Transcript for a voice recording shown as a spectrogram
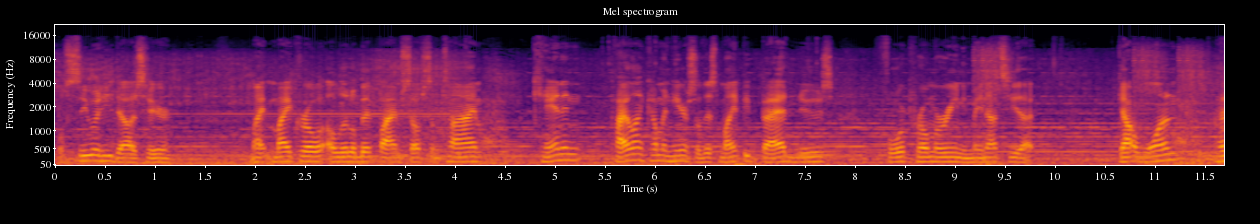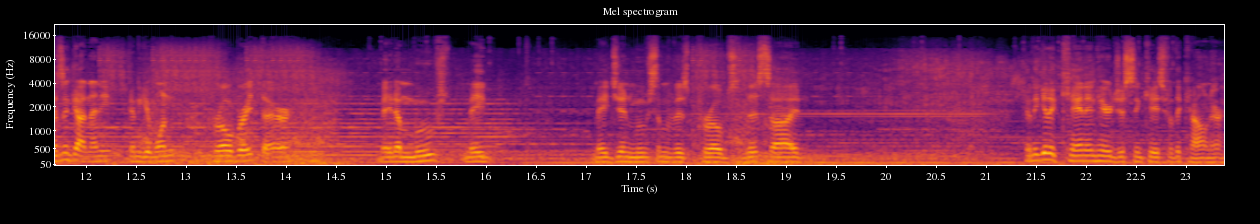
we'll see what he does here. Might micro a little bit by himself some time. Cannon pylon coming here, so this might be bad news for Pro Marine. You may not see that. Got one, hasn't gotten any, gonna get one probe right there. Made a move, made, made Jin move some of his probes to this side. Gonna get a cannon here just in case for the counter.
